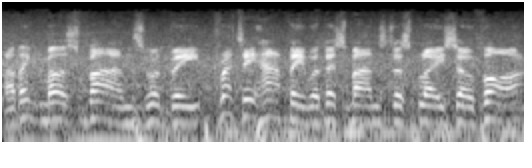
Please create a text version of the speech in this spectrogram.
I think most fans would be pretty happy with this man's display so far.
